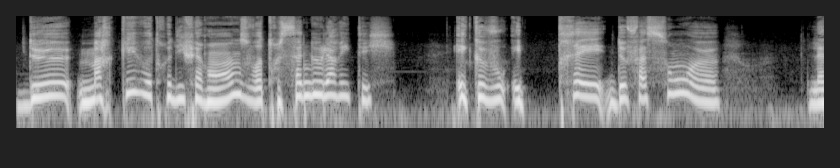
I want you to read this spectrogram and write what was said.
de marquer votre différence, votre singularité, et que vous très de façon euh, la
